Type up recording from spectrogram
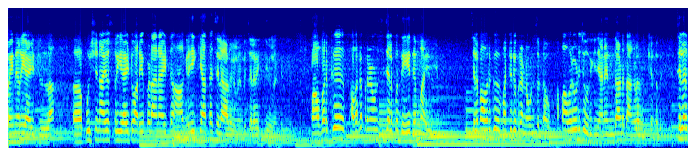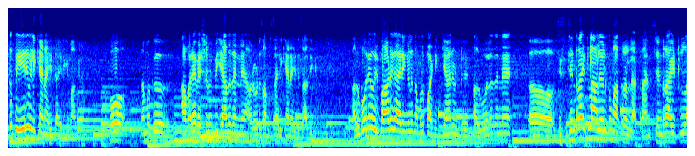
ബൈനറി ആയിട്ടുള്ള പുരുഷനായോ സ്ത്രീയായിട്ടോ അറിയപ്പെടാനായിട്ട് ആഗ്രഹിക്കാത്ത ചില ആളുകളുണ്ട് ചില വ്യക്തികളുണ്ട്. അപ്പോൾ അവർക്ക് അവരുടെ പ്രണൗൺസ് ചിലപ്പോൾ ദേദം ആയിരിക്കും ചിലപ്പോൾ അവർക്ക് മറ്റൊരു പ്രണൗൺസ് ഉണ്ടാവും. അപ്പോൾ അവരോട് ചോദിക്കും ഞാൻ എന്താണ് താങ്കളെ വിളിക്കേണ്ടത്? ചിലർക്ക് പേര് വിളിക്കാനായിട്ടായിരിക്കും ആഗ്രഹം. അപ്പോൾ നമുക്ക് അവരെ വിഷമിപ്പിക്കാതെ തന്നെ അവരോട് സംസാരിക്കാനായിട്ട് സാധിക്കും. അതുപോലെ ഒരുപാട് കാര്യങ്ങൾ നമ്മൾ പഠിക്കാനുണ്ട്. അതുപോലെ തന്നെ സിസ്ജെൻഡർ ആയിട്ടുള്ള ആളുകൾക്ക് മാത്രമല്ല ട്രാൻസ്ജെൻഡർ ആയിട്ടുള്ള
